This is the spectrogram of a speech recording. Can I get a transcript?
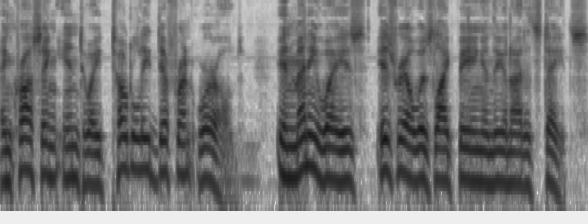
and crossing into a totally different world. In many ways, Israel was like being in the United States.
